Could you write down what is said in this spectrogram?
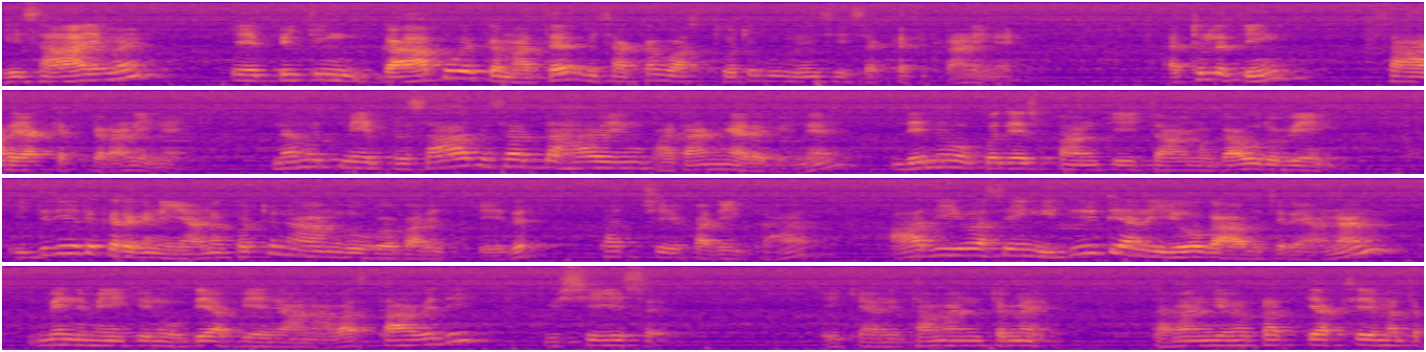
ඒ සායම ඒ පිටින් ගාපු එක මත මිසක වස්තුවට පුරුණ ශීසක් ඇති කරන්නේ නැහැ. ඇතුළතින් සාරයක් ඇති කරන්නේ නැහැ. නමුත් මේ ප්‍රසාද ශ්‍රද්ධාවෙන් පටන් අරගෙන දෙන උපදේශ පන්ති ඊටාම ගෞරවයෙන් ඉදිරියට කරගෙන යනකොට නාම රූප පරිච්ඡේද පච්චේ පරිග්‍රහ ආදී වශයෙන් ඉදිරියට යන යෝගාවචරය නම් මෙන්න මේ කියන උද්‍යප්පේ ඥාන අවස්ථාවේදී විශේෂ ඒ කියන්නේ Tamanටම Tamanගේම ප්‍රත්‍යක්ෂයේ මත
